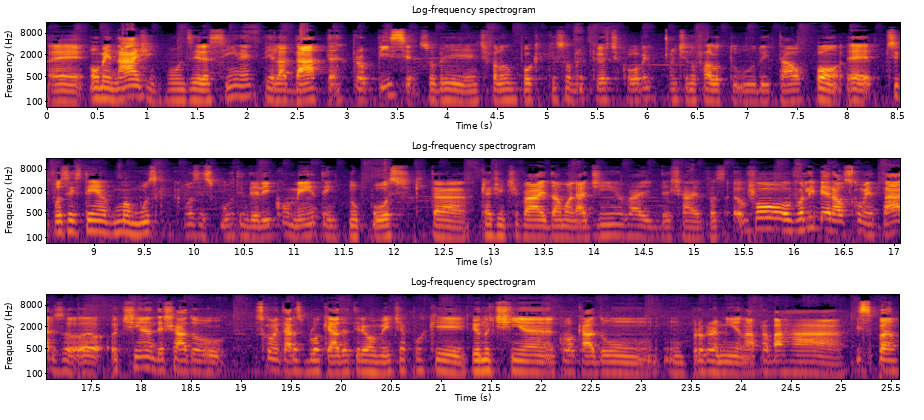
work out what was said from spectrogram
é, homenagem, vamos dizer assim, né? Pela data propícia. Sobre. A gente falou um pouco aqui sobre Kurt Cobain. A gente não falou tudo e tal. Bom, é, se vocês têm alguma música que vocês curtem dele, comentem no post que tá. Que a gente vai dar uma olhadinha, vai deixar. Eu vou, eu vou liberar os comentários. eu, eu, eu tinha deixado os comentários bloqueados anteriormente é porque eu não tinha colocado um, um programinha lá para barrar spam,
